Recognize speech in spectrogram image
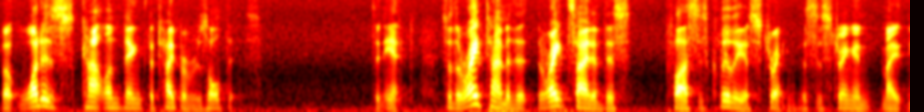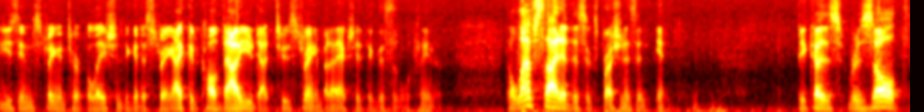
But what does Kotlin think the type of result is? It's an int. So the right time of the, the right side of this plus is clearly a string. This is string and my using string interpolation to get a string. I could call value dot but I actually think this is a little cleaner. The left side of this expression is an int because result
